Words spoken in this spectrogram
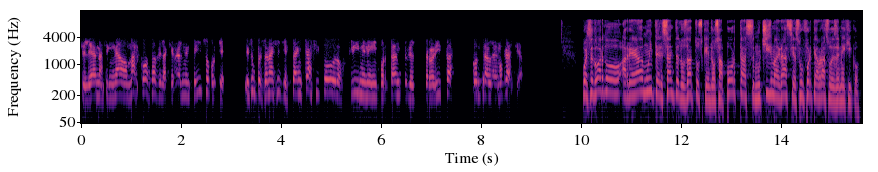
se le han asignado más cosas de las que realmente hizo, porque es un personaje que está en casi todos los crímenes importantes del terrorista contra la democracia. Pues Eduardo Arriagada, muy interesantes los datos que nos aportas. Muchísimas gracias. Un fuerte abrazo desde México.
